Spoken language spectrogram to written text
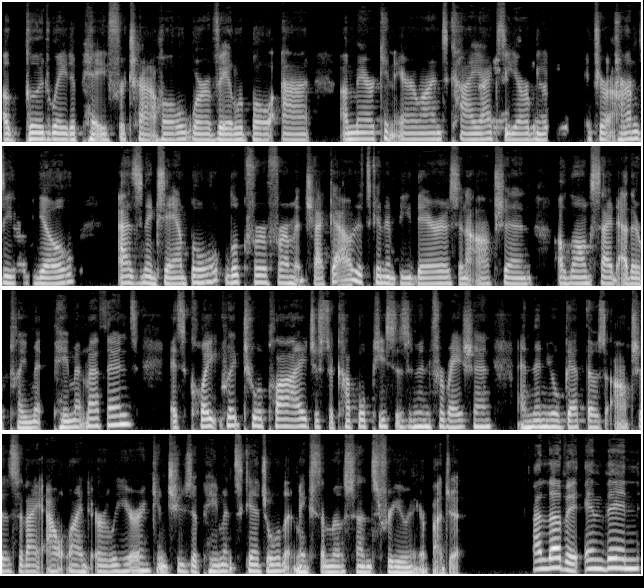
a good way to pay for travel. We're available at American Airlines, Kayak, VRBO. If you're uh-huh. on VRBO, as an example, look for Affirm at checkout. It's going to be there as an option alongside other payment payment methods. It's quite quick to apply, just a couple pieces of information, and then you'll get those options that I outlined earlier and can choose a payment schedule that makes the most sense for you and your budget. I love it. And then,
